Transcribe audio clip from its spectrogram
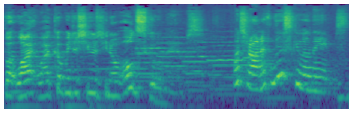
but why why couldn't we just use you know old school names? What's wrong with new school names?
